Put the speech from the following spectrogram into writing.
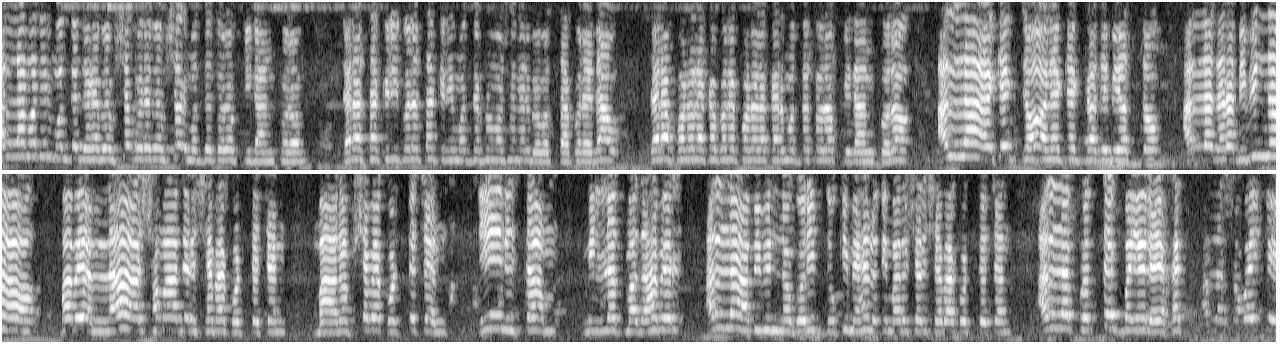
আল্লাহ আমাদের মধ্যে যারা ব্যবসা করে ব্যবসার মধ্যে তরক্কি দান করো যারা চাকরি করে চাকরির মধ্যে প্রমোশনের ব্যবস্থা করে দাও। যারা পড়ালেখা করে পড়ালেখার মধ্যে তরক্কি দান করো। আল্লাহ এক একজন এক এক কাজে ব্যস্ত। আল্লাহ যারা বিভিন্ন ভাবে আল্লাহ সমাজের সেবা করতেছেন, মানব সেবা করতেছেন। দিন ইসলাম, মিল্লাত মাযহাবের আল্লাহ বিভিন্ন গরিব দুঃখী মেহনতি মানুষের সেবা করতেছেন। আল্লাহ প্রত্যেক ভাইয়ের আল্লাহ সবাইকে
